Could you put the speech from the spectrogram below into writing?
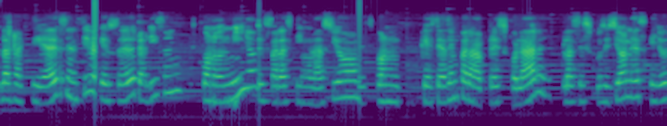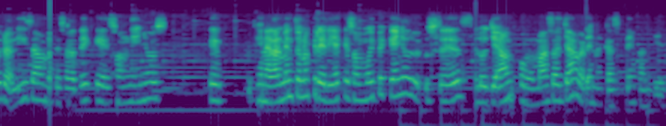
las actividades sensibles que ustedes realizan con los niños para estimulación, con que se hacen para preescolar, las exposiciones que ellos realizan, a pesar de que son niños que generalmente uno creería que son muy pequeños, ustedes los llevan como más allá en la casita infantil.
